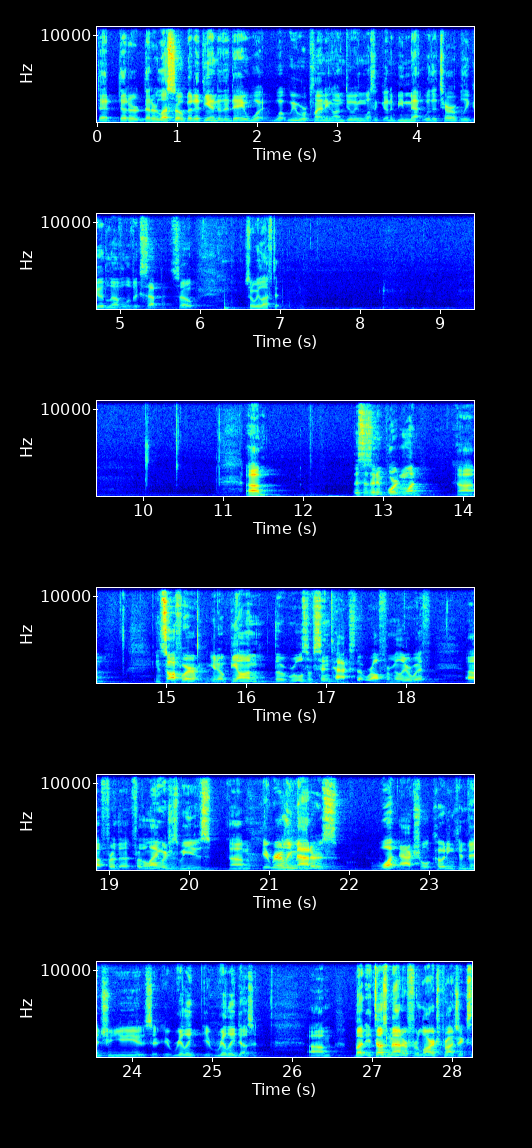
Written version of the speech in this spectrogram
that, that, are, that are less so. But at the end of the day, what, what we were planning on doing wasn't going to be met with a terribly good level of acceptance. So, so we left it. Um, this is an important one. Um, in software, you know, beyond the rules of syntax that we're all familiar with, uh, for, the, for the languages we use. Um, it rarely matters what actual coding convention you use. It, it really, it really doesn't. Um, but it does matter for large projects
